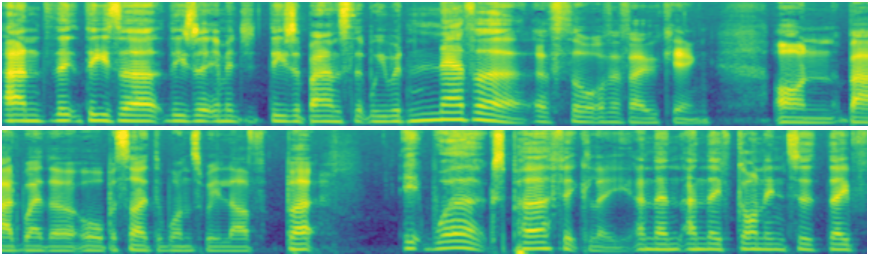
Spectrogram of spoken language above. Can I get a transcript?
and th- these are these are image these are bands that we would never have thought of evoking on Bad Weather or beside the ones we love, but it works perfectly. And then and they've gone into they've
